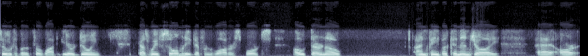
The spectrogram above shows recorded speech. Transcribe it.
suitable for what you're doing. Because we've so many different water sports out there now, and people can enjoy uh, our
